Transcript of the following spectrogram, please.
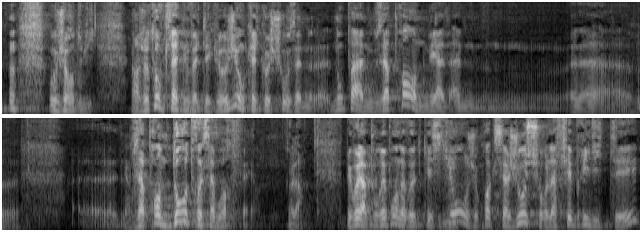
aujourd'hui. Alors je trouve que la nouvelle technologie ont quelque chose, à, non pas à nous apprendre, mais à, à, à nous apprendre d'autres savoir-faire. Mais voilà, pour répondre à votre question, je crois que ça joue sur la fébrilité.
